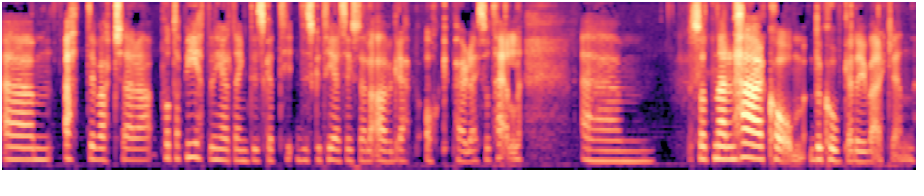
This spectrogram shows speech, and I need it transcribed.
Ehm, att det varit så här, på tapeten helt enkelt ska diskutera sexuella övergrepp och Paradise Hotel. Ehm, så att när den här kom då kokade ju verkligen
